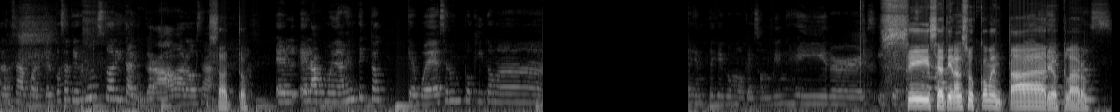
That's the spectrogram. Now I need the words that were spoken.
la, o sea, cualquier cosa, tienes un story time, grábalo, o sea, Exacto. el, el- la comunidad en TikTok que puede ser un poquito más gente que como que son bien haters y Sí, se tiran sus comentarios, es claro. Más,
